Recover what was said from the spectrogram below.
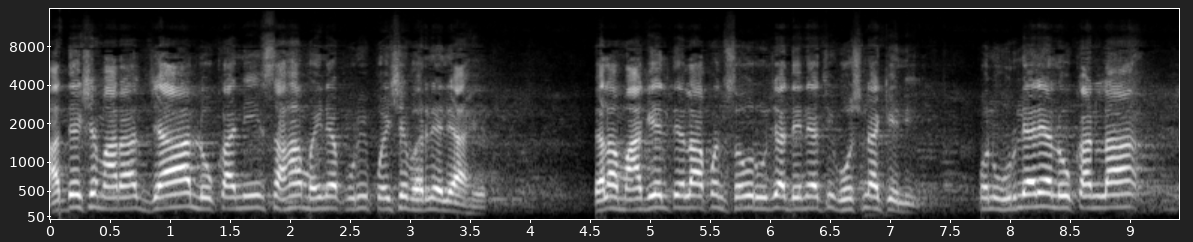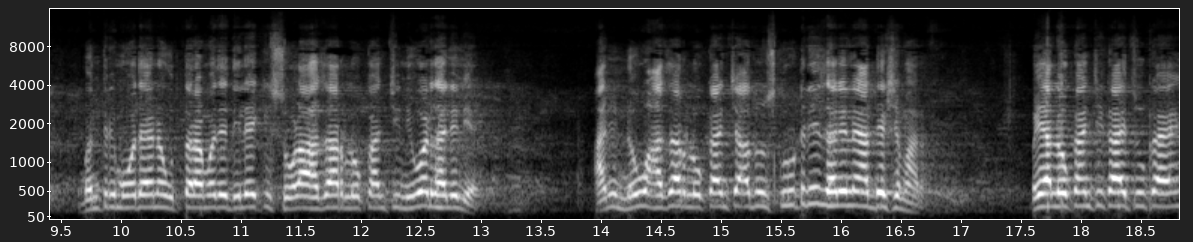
अध्यक्ष महाराज ज्या लोकांनी सहा महिन्यापूर्वी पैसे भरलेले आहेत त्याला मागेल त्याला आपण सौर ऊर्जा देण्याची घोषणा केली. पण उरलेल्या लोकांना मंत्री महोदयानं उत्तरामध्ये दिले की सोळा हजार लोकांची निवड झालेली आहे. आणि नऊ हजार लोकांच्या अजून स्क्रुटनी झालेली नाही अध्यक्ष महाराज. या लोकांची काय चूक आहे?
